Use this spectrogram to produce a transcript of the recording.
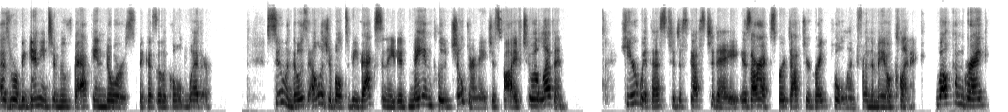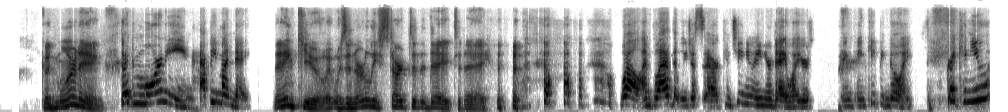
as we're beginning to move back indoors because of the cold weather. Soon, those eligible to be vaccinated may include children ages 5 to 11. Here with us to discuss today is our expert, Dr. Greg Poland from the Mayo Clinic. Welcome, Greg. Good morning. Good morning. Happy Monday. Thank you. It was an early start to the day today. well, I'm glad that we just are continuing your day while you're and, keeping going. Greg, can you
